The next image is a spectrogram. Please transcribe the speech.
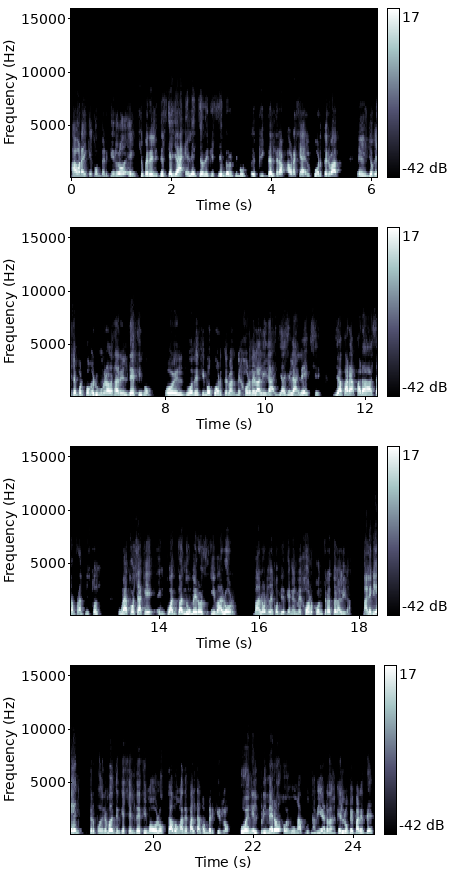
ahora hay que convertirlo en superélite. Es que ya el hecho de que siendo el último pick del draft, ahora sea el quarterback, el, yo qué sé, por poner un número al azar, el décimo o el duodécimo quarterback mejor de la liga, ya es la leche. Ya para, para San Francisco es una cosa que en cuanto a números y valor, valor le convierte en el mejor contrato de la liga. Vale, bien, pero podremos decir que es el décimo o el octavo. No hace falta convertirlo o en el primero o en una puta mierda, que es lo que parece,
